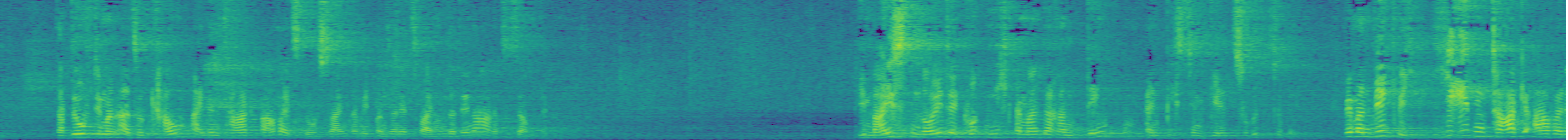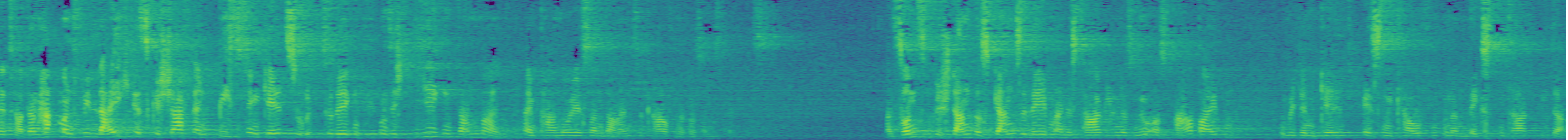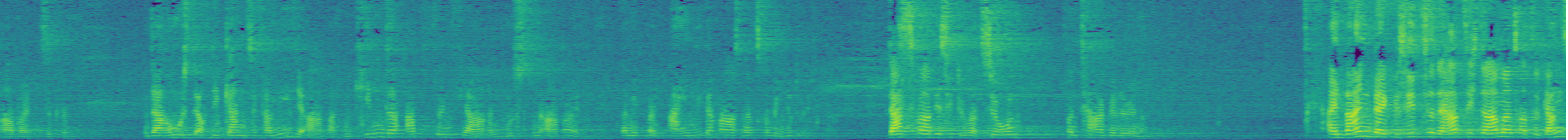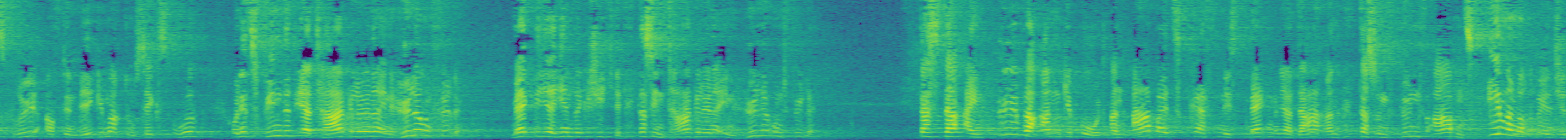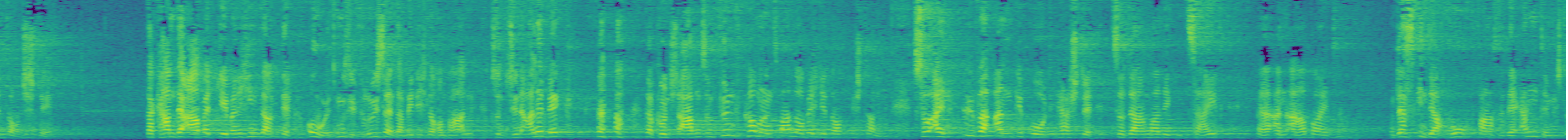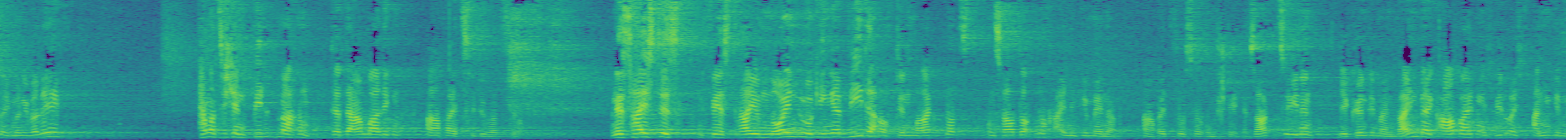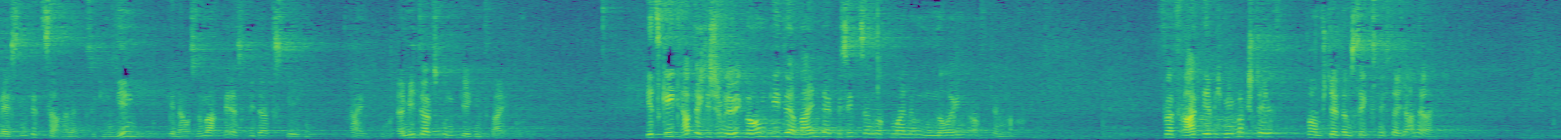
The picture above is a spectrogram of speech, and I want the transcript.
Da durfte man also kaum einen Tag arbeitslos sein, damit man seine 200 Denare zusammenbekommt. Die meisten Leute konnten nicht einmal daran denken, ein bisschen Geld zurückzulegen. Wenn man wirklich jeden Tag gearbeitet hat, dann hat man vielleicht es geschafft, ein bisschen Geld zurückzulegen und sich irgendwann mal ein paar neue Sandalen zu kaufen oder sonst etwas. Ansonsten bestand das ganze Leben eines Tagelöhners nur aus Arbeiten und mit dem Geld Essen kaufen und am nächsten Tag wieder arbeiten zu können. Und darum musste auch die ganze Familie arbeiten. Kinder ab fünf Jahren mussten arbeiten damit man einigermaßen als Familie durchkommt. Das war die Situation von Tagelöhnern. Ein Weinbergbesitzer, der hat sich damals also ganz früh auf den Weg gemacht, um 6 Uhr, und jetzt findet er Tagelöhner in Hülle und Fülle. Merkt ihr hier in der Geschichte? Das sind Tagelöhner in Hülle und Fülle. Dass da ein Überangebot an Arbeitskräften ist, merkt man ja daran, dass um fünf abends immer noch welche dort stehen. Da kam der Arbeitgeber nicht hin und sagte, oh, jetzt muss ich früh sein, damit ich noch ein paar, sonst sind alle weg. da konnte ich abends um fünf kommen und es waren noch welche dort gestanden. So ein Überangebot herrschte zur damaligen Zeit äh, an Arbeitern. Und das in der Hochphase der Ernte, müsst ihr euch mal überlegen. Kann man sich ein Bild machen der damaligen Arbeitssituation. Und jetzt heißt es in Vers 3, um 9 Uhr ging er wieder auf den Marktplatz und sah dort noch einige Männer arbeitslos herumstehen. Er sagt zu ihnen, ihr könnt in meinem Weinberg arbeiten, ich will euch angemessen bezahlen. Sie gingen hin, genauso machte er es mittags gegen 3 Uhr, äh, mittags und gegen 3 Uhr. Jetzt geht, habt euch das schon überlegt, warum geht der Weinbergbesitzer nochmal um 9 auf den Markt? Das war eine Frage, die habe ich mir immer gestellt. Warum stellt er um 6 nicht gleich alle ein?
